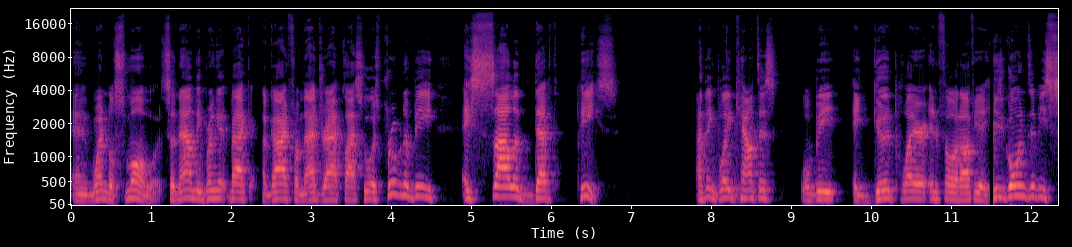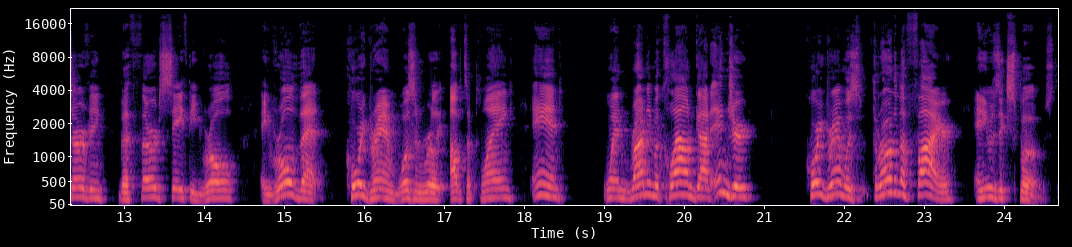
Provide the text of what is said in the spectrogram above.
and Wendell Smallwood. So now they bring it back a guy from that draft class who has proven to be a solid depth piece. I think Blake Countess will be a good player in Philadelphia. He's going to be serving the third safety role, a role that Corey Graham wasn't really up to playing. And when Rodney McLeod got injured, Corey Graham was thrown in the fire and he was exposed.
